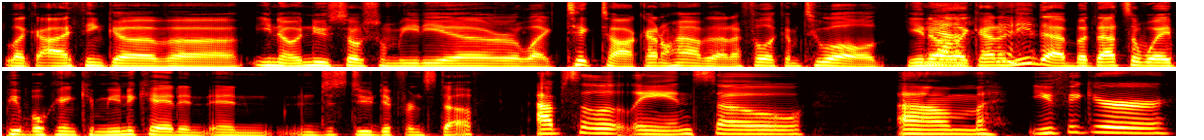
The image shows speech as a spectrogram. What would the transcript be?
like I think of uh, you know new social media or like TikTok. I don't have that. I feel like I'm too old. You know, yeah. like I don't need that. But that's a way people can communicate and, and, and just do different stuff. Absolutely. And so um, you figure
